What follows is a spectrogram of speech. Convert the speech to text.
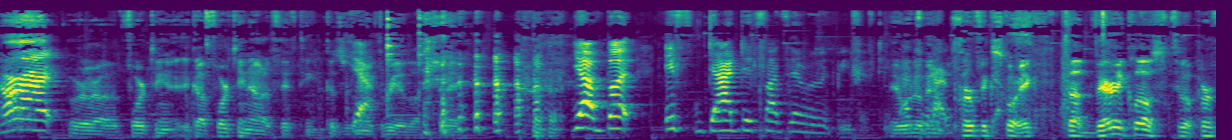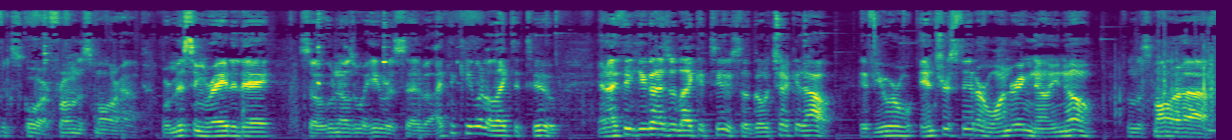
All right. Or uh, 14. It got 14 out of 15 because there's Yeah. only three of us today. Yeah, but if Dad did five, then it would be 15. It would have been a perfect score. It got very close to a perfect score from the smaller half. We're missing Ray today, so who knows what he would have said, but I think he would have liked it too. And I think you guys would like it too, so go check it out. If you were interested or wondering, now you know from the smaller half.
